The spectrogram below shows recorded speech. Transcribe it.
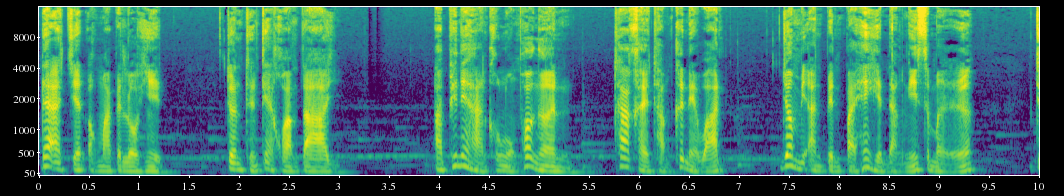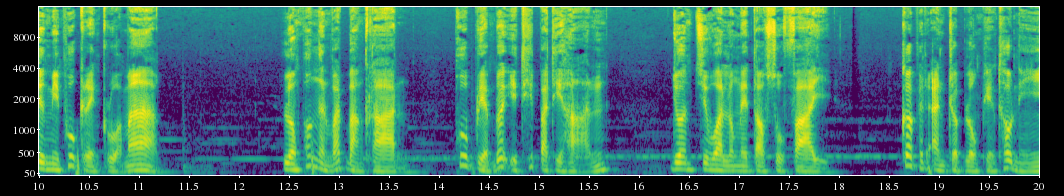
ได้อาเจียนออกมาเป็นโลหิต จนถึงแก่ความตาย อภินิหารของหลวงพ่อเงิน ถ้าใครทำขึ้นในวัด ย่อมมีอันเป็นไปให้เห็นดังนี้เสมอ จึงมีผู้เกรงกลัวมาก หลวงพ่อเงินวัดบางคลาน ผู้เปรียบด้วยอิทธิปาฏิหาริย์โยนจีวรลงในเตาสูบไฟ ก็เป็นอันจบลงเพียงเท่านี้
